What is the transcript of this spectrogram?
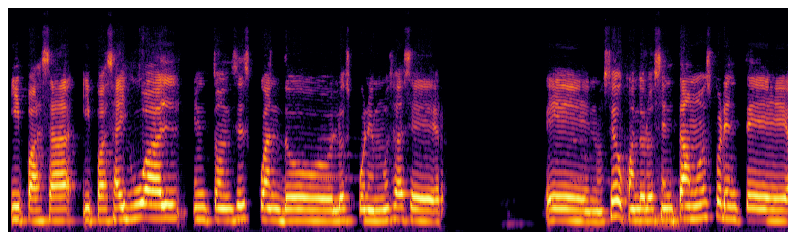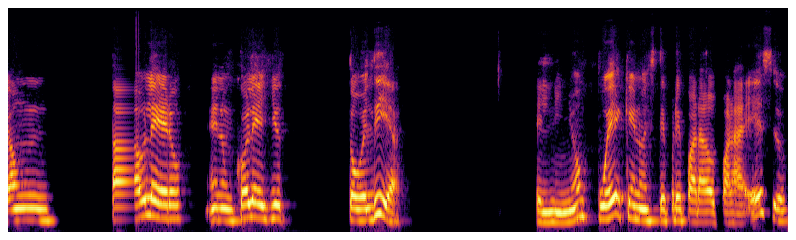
Y pasa, y pasa igual entonces cuando los ponemos a hacer, eh, no sé, o cuando los sentamos frente a un tablero en un colegio todo el día. El niño puede que no esté preparado para eso.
